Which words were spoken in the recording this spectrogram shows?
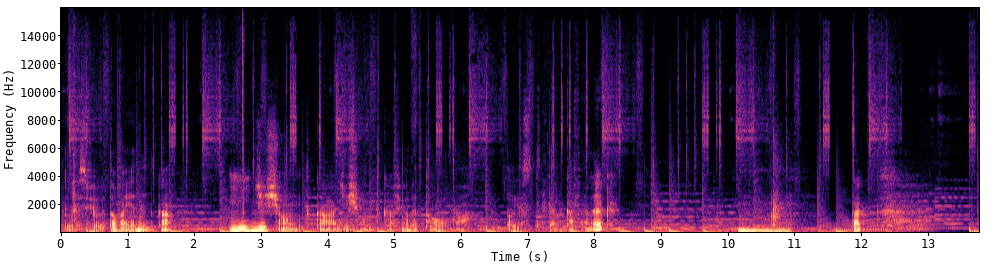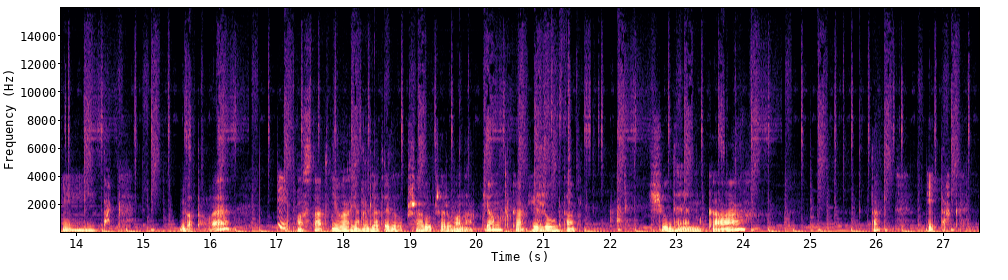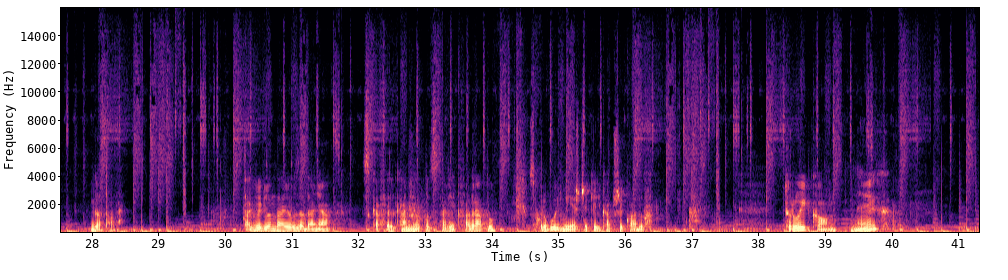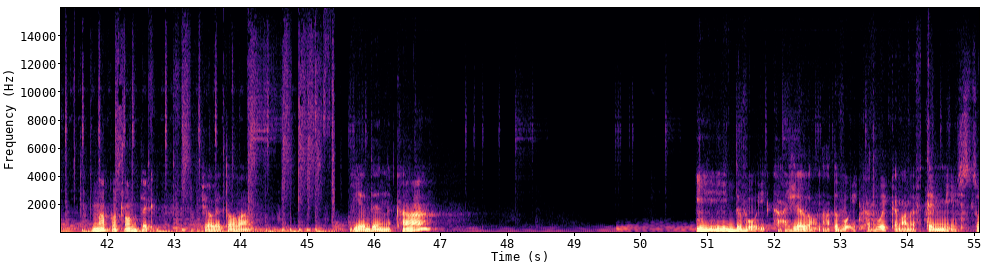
Tu jest fioletowa jedynka. I dziesiątka, dziesiątka fioletowa. To jest ten kafelek. Mm, tak. I tak. Gotowe. I ostatni wariant dla tego obszaru czerwona piątka i żółta siódemka. I tak. Gotowe. Tak wyglądają zadania z kafelkami o podstawie kwadratu. Spróbujmy jeszcze kilka przykładów trójkątnych. Na początek fioletowa jedynka i dwójka, zielona dwójka. Dwójkę mamy w tym miejscu.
